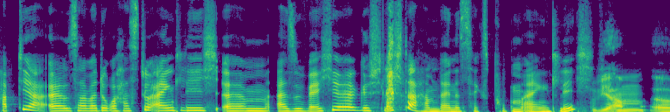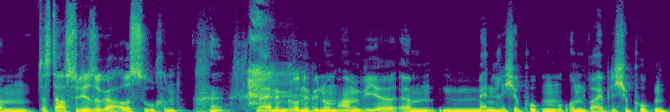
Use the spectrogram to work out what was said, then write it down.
Habt ihr, äh, Salvador, hast du eigentlich, ähm, also welche Geschlechter haben deine Sexpuppen eigentlich? Wir haben, ähm, das darfst du dir sogar aussuchen. Nein, im Grunde genommen haben wir ähm, männliche Puppen und weibliche Puppen,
